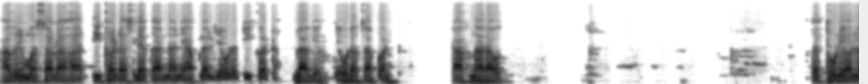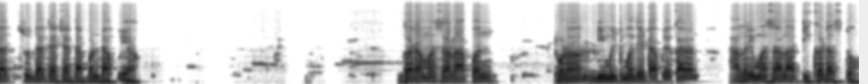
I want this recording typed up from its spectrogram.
आगरी मसाला हा तिखट असल्या कारणाने आपल्याला जेवढं तिखट लागेल तेवढंच आपण टाकणार आहोत. तर थोडी हळद सुद्धा त्याच्यात आपण टाकूया. गरम मसाला आपण थोडा लिमिटमध्ये टाकूया कारण आगरी मसाला तिखट असतो.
